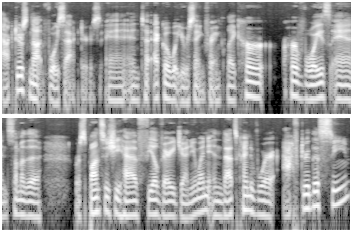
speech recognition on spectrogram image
actors, not voice actors. And, and to echo what you were saying, Frank, like her her voice and some of the responses she have feel very genuine, and that's kind of where after this scene,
